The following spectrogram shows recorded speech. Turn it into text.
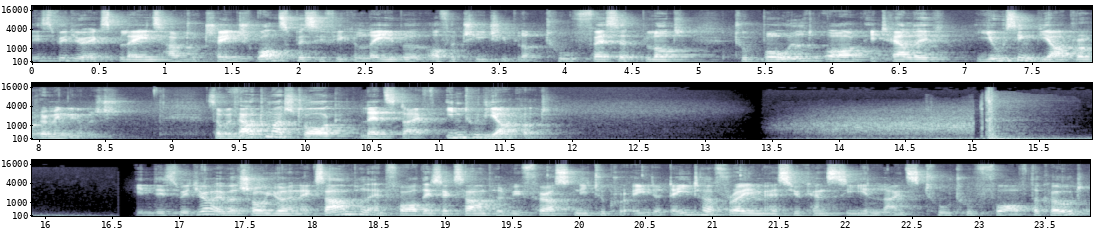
This video explains how to change one specific label of a ggplot2 facet plot to bold or italic using the R programming language. So without much talk, let's dive into the R code. In this video I will show you an example and for this example we first need to create a data frame as you can see in lines 2 to 4 of the code.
